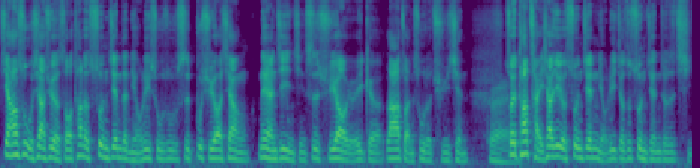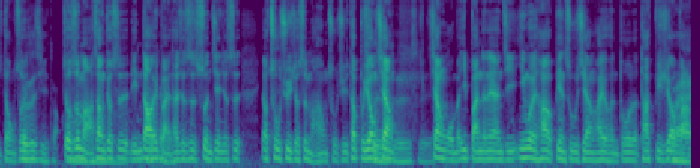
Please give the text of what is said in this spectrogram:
加速下去的时候，它的瞬间的扭力输出是不需要像内燃机引擎是需要有一个拉转速的区间，对，所以它踩下去的瞬间扭力就是瞬间就是启动，所以就是启动，就是马上就是零到一百，它就是瞬间就是要出去就是马上出去，它不用像像我们一般的内燃机，因为它有变速箱，还有很多的，它必须要把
